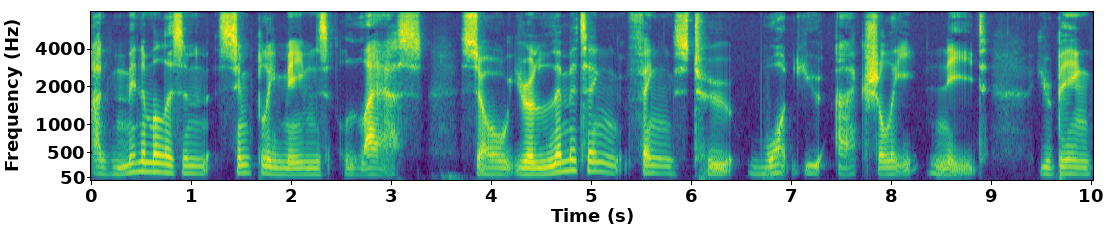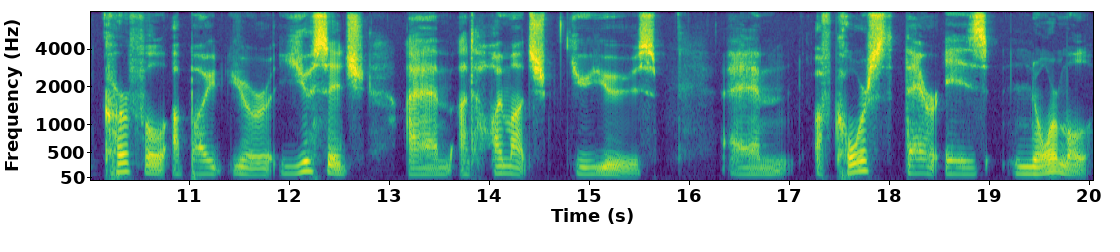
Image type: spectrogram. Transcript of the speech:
And minimalism simply means less. So you're limiting things to what you actually need. You're being careful about your usage um, and how much you use. Um, of course, there is normal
